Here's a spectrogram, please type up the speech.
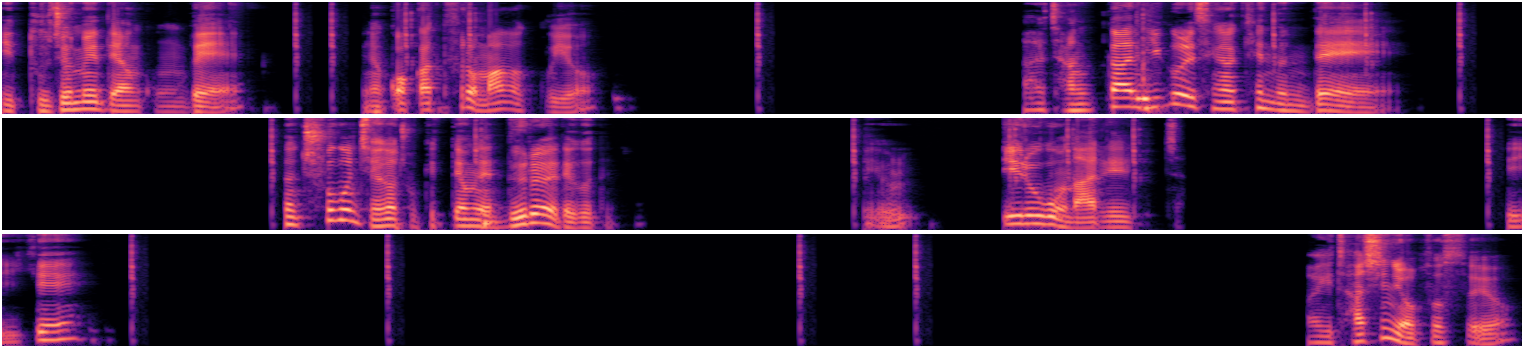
이 두 점에 대한 공배 그냥 꽉꽉 틀어 막았고요. 아, 잠깐 이걸 생각했는데 일단 축은 제가 좋기 때문에 늘어야 되거든요. 요- 찌르고 날일자. 이게 아, 이게 자신이 없었어요.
